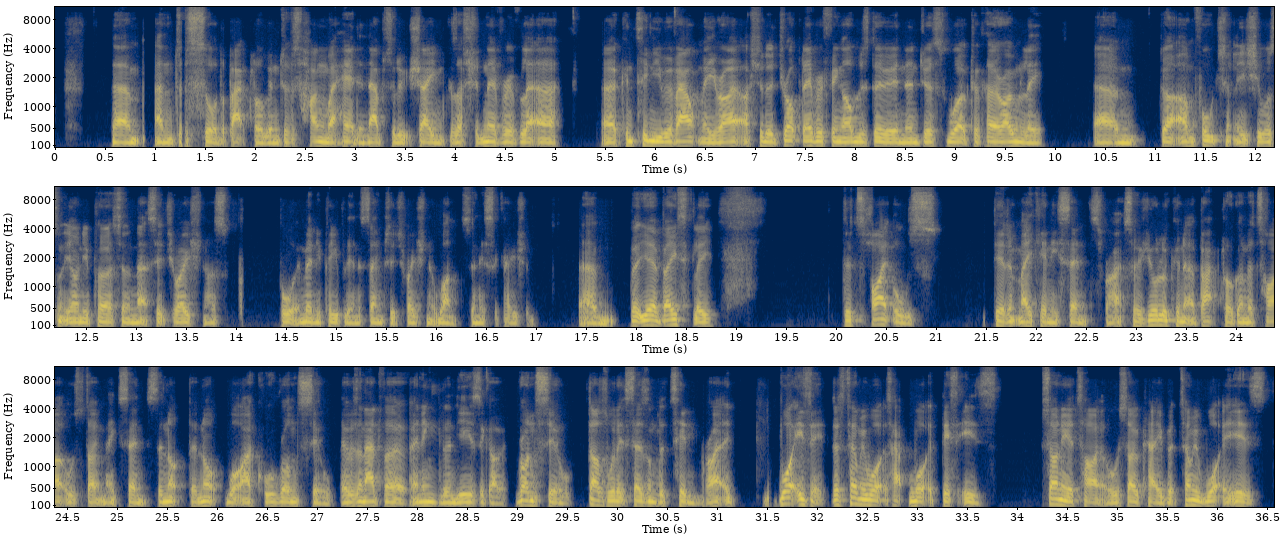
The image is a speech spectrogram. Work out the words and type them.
um, and just saw the backlog and just hung my head in absolute shame because I should never have let her uh, continue without me. Right, I should have dropped everything I was doing and just worked with her only. Um, but unfortunately, she wasn't the only person in that situation. I was supporting many people in the same situation at once in this occasion. Um, but yeah, basically, the titles didn't make any sense, right? So if you're looking at a backlog and the titles don't make sense, they're not they're not what I call Ronseal. There was an advert in England years ago. Ronseal does what it says on the tin, right? What is it? Just tell me what's happened, what this is. It's only a title, it's okay, but tell me what it is.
